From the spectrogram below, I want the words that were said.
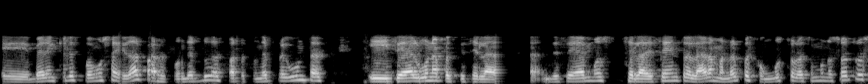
eh, ver en qué les podemos ayudar para responder dudas, para responder preguntas y si hay alguna pues que se la deseamos, se la deseen trasladar a Manuel, pues con gusto lo hacemos nosotros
